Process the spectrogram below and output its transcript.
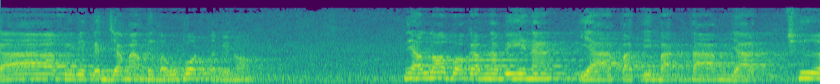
กาฟิรีเป็นจามาเป็นบาวุพจน์นะพี่น้อง นี่อัลลอฮ์บอกกับนบีนะ อย่าปฏิบัติตาม อย่าเชื่อ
